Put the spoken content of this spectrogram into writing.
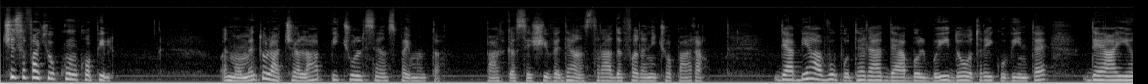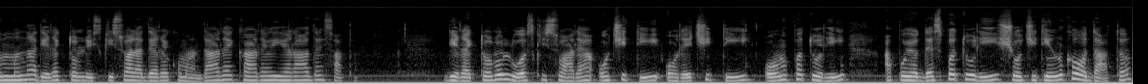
Ce să fac eu cu un copil?" În momentul acela, piciul se înspăimântă. Parcă se și vedea în stradă fără nicio para. De-abia a avut puterea de a bâlbâi două-trei cuvinte, de a-i înmâna directorului scrisoarea de recomandare care îi era adresată. Directorul luă scrisoarea, o citi, o reciti, o împături, apoi o despături și o citi încă o dată,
